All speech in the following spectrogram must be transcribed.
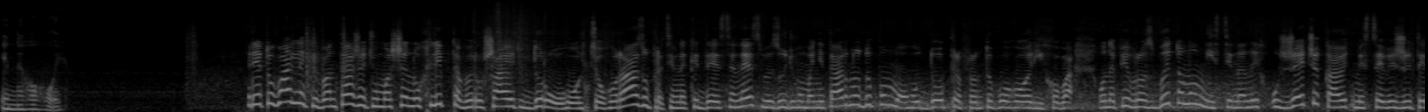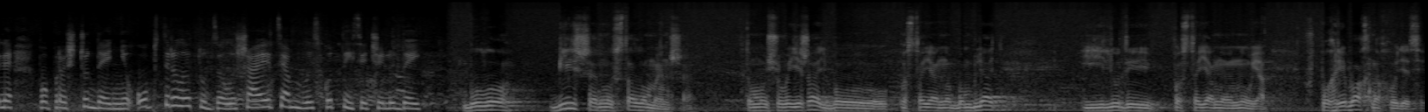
Інни Гогой. Рятувальники вантажать у машину хліб та вирушають в дорогу. Цього разу працівники ДСНС везуть гуманітарну допомогу до прифронтового Оріхова. У напіврозбитому місті на них уже чекають місцеві жителі. Попри щоденні обстріли, тут залишається близько тисячі людей. Було більше, ну стало менше. Тому що виїжджають, бо постійно бомблять, і люди постійно, ну я в погрібах знаходяться.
